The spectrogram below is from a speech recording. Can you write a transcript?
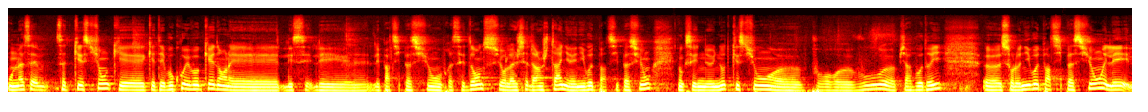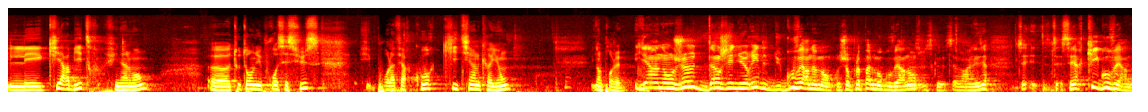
on a cette question qui, est, qui était beaucoup évoquée dans les, les, participations précédentes sur la d'Einstein et les niveaux de participation. Donc c'est une, autre question euh, pour euh, vous, euh, Pierre Baudry, sur le niveau de participation et les, qui arbitre finalement tout au long du processus. pour la faire court, qui tient le crayon dans le projet Il y a un enjeu d'ingénierie du gouvernement. Je n'emploie pas le mot gouvernance parce que ça ne veut rien dire. C'est-à-dire qui gouverne.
